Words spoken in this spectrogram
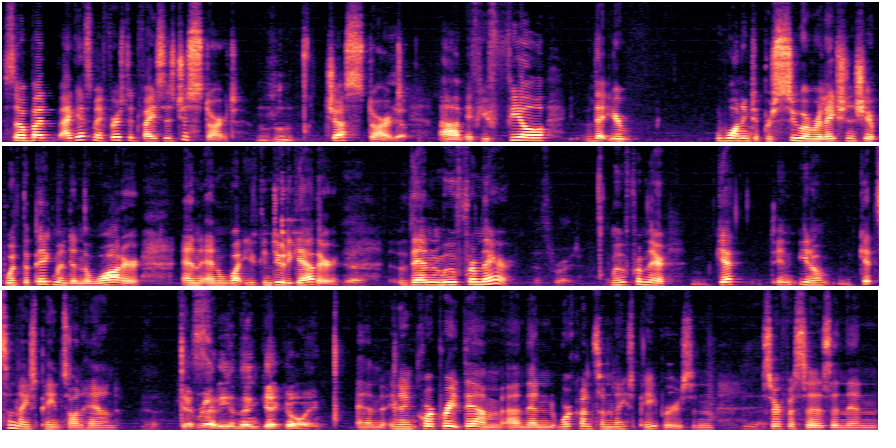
So, but I guess my first advice is just start. Just start. Yep. Um, if you feel that you're wanting to pursue a relationship with the pigment in the water and, and what you can do together, Yeah. then move from there. That's right. Move from there. Get in, you know, get some nice paints on hand Yeah. Get ready and then get going. And, and incorporate them and then work on some nice papers and surfaces and then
